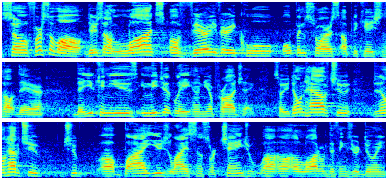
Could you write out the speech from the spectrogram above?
So first of all, there's a lot of very, very cool open source applications out there that you can use immediately on your project. So you don't have to, you don't have to, to uh, buy huge license or change uh, a lot of the things you're doing.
